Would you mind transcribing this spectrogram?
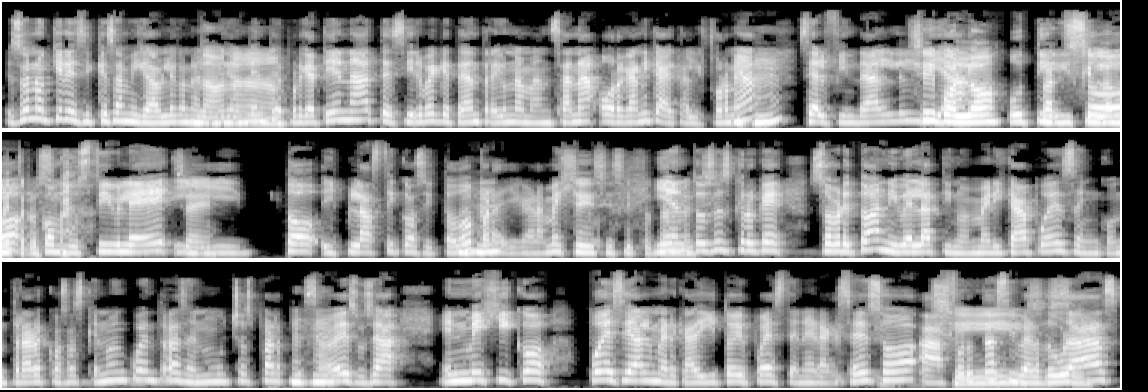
Eso no quiere decir que es amigable con el No, medio no, ambiente, no. porque a ti de nada te sirve que te hayan traído una manzana orgánica de California si al final del Sí, día voló tantos utilizó combustible Sí. y, to- y plásticos y todo para llegar a México. Sí, sí, sí, Y entonces creo que, sobre todo a nivel Latinoamérica, puedes encontrar cosas que no encuentras en muchas partes. ¿sabes? O sea, en México puedes ir al mercadito y puedes tener acceso a Sí, frutas y verduras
